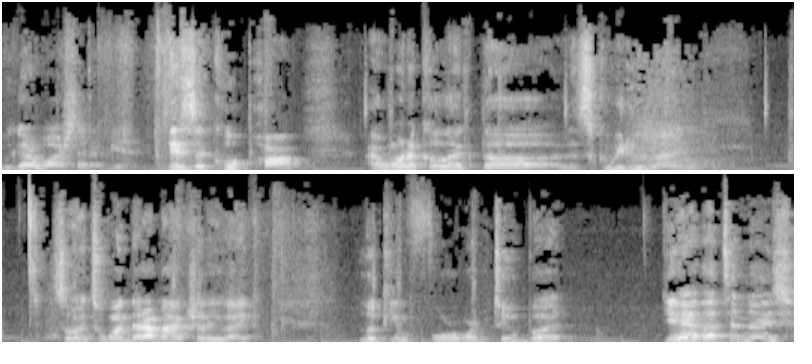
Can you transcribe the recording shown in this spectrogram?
we gotta watch that again. This is a cool pop. I want to collect the the Scooby Doo line, so it's one that I'm actually like looking forward to. But yeah, that's a nice.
